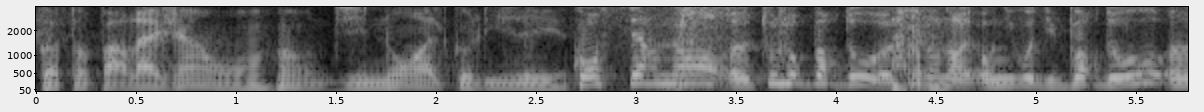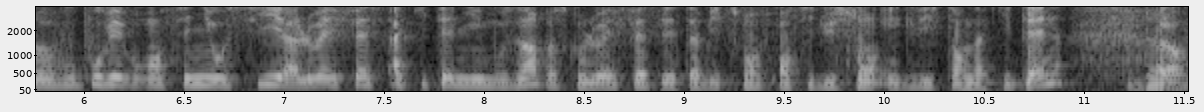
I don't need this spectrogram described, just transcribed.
Quand on parle à jeun, on, on dit non alcoolisé. Concernant euh, toujours Bordeaux, euh, toujours dans- au niveau du Bordeaux, euh, vous pouvez vous renseigner aussi à l'EFS Aquitaine Limousin parce que l'EFS, l'établissement français du son, existe en Aquitaine. De alors,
